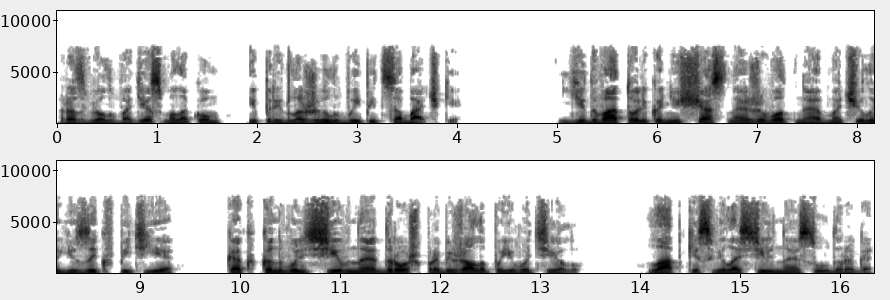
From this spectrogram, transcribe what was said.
развел в воде с молоком и предложил выпить собачке. Едва только несчастное животное обмочило язык в питье, как конвульсивная дрожь пробежала по его телу. Лапки свела сильная судорога,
